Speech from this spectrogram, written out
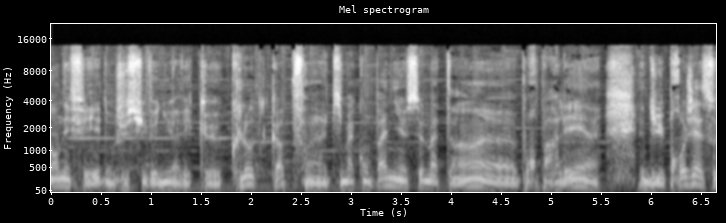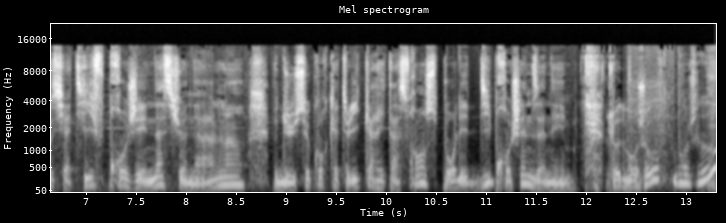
En effet, donc je suis venu avec euh, Claude Kopf euh, qui m'accompagne ce matin euh, pour parler du projet associatif, projet national du Secours Secours catholique Caritas France pour les dix prochaines années. Claude, bonjour. Bonjour.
